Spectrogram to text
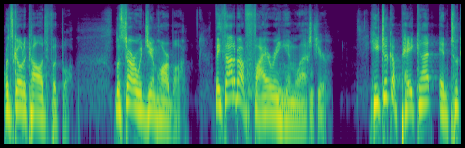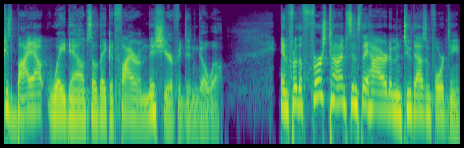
Let's go to college football. Let's start with Jim Harbaugh. They thought about firing him last year. He took a pay cut and took his buyout way down so they could fire him this year if it didn't go well. And for the first time since they hired him in 2014,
